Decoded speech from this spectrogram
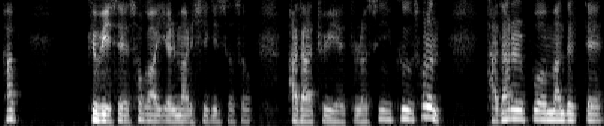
각 규빗에 소가 열 마리씩 있어서 바다 주위에 둘렀으니 그 소는 바다를 부어 만들 때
